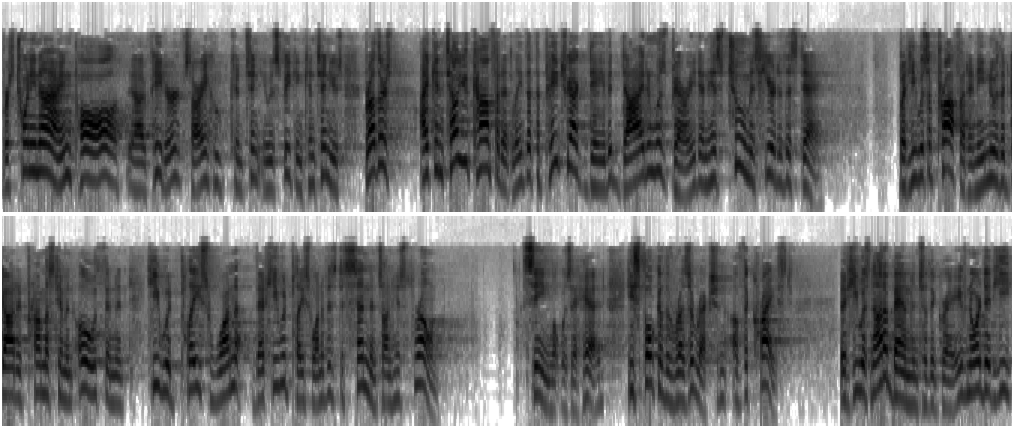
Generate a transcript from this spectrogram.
Verse 29, Paul, uh, Peter, sorry, who, continue, who was speaking, continues, Brothers, I can tell you confidently that the patriarch David died and was buried, and his tomb is here to this day. But he was a prophet, and he knew that God had promised him an oath, and that he would place one that he would place one of his descendants on his throne. Seeing what was ahead, he spoke of the resurrection of the Christ, that he was not abandoned to the grave, nor did he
